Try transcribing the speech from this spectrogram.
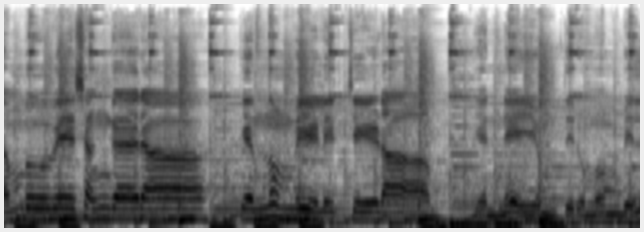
ശംഭുവേ ശങ്കര എന്നും വിളിച്ചിടാം. എന്നെയും തിരുമുമ്പിൽ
